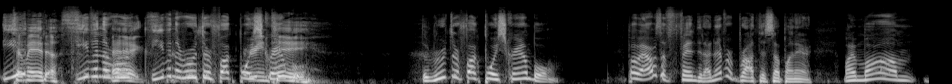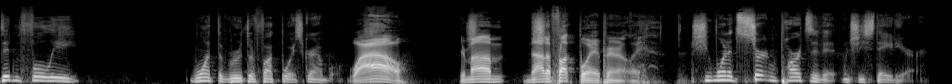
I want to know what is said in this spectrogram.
even tomatoes, even the eggs, Ruth, even the Ruther fuckboy green scramble, tea. the Ruther fuckboy scramble. By the way, I was offended. I never brought this up on air. My mom didn't fully want the Ruther fuckboy scramble. Wow. Your mom not a fuckboy apparently. She wanted certain parts of it when she stayed here.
